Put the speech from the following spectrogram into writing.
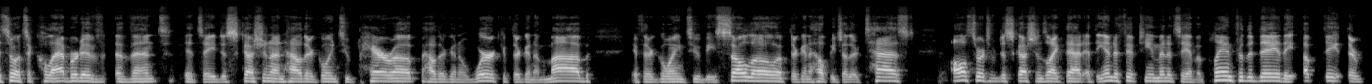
so it's a collaborative event. It's a discussion on how they're going to pair up, how they're going to work, if they're going to mob, if they're going to be solo, if they're going to help each other test, all sorts of discussions like that. At the end of 15 minutes, they have a plan for the day. They update their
